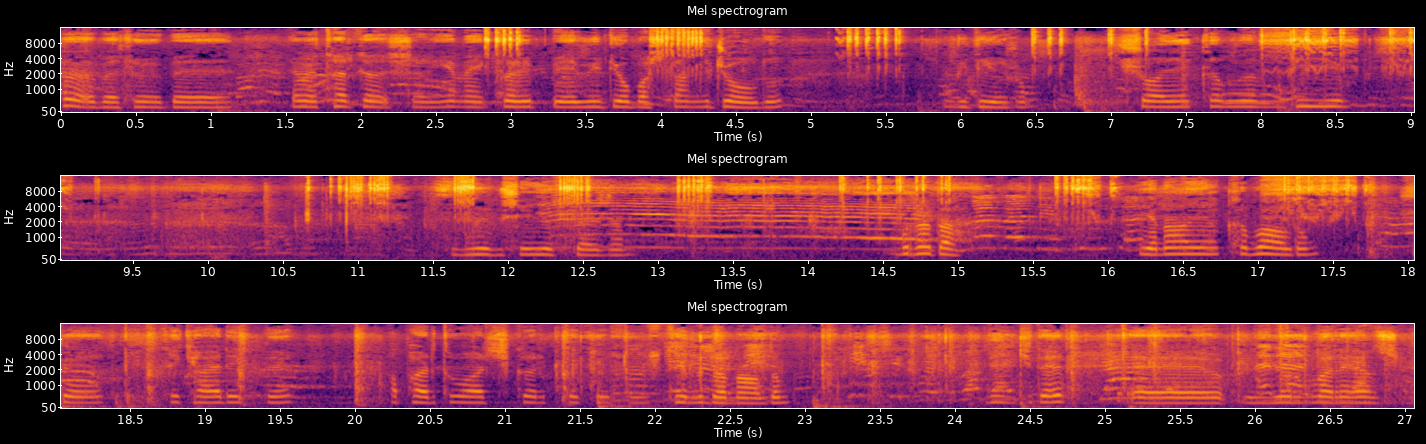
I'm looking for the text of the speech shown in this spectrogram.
Tövbe tövbe. Evet arkadaşlar yine garip bir video başlangıcı oldu. Biliyorum. Şu ayakkabılarımı giyeyim. Size bir şey göstereceğim. Burada yeni ayakkabı aldım. Şöyle tekerlekli aparatı var çıkarıp takıyorsunuz. Temu'dan aldım. Linki de eee yorumlara yazacağım.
